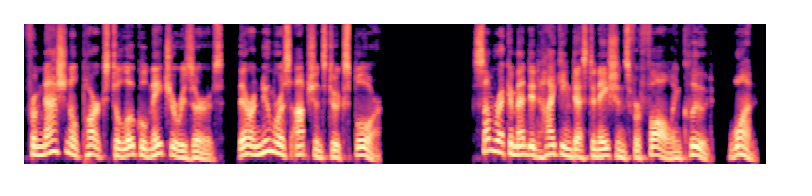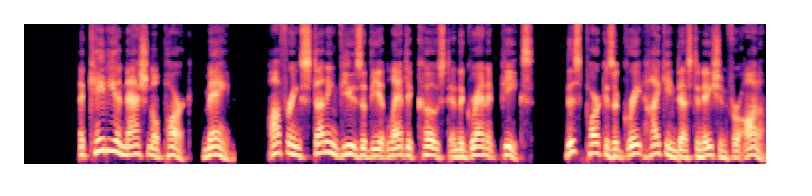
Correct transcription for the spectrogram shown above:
From national parks to local nature reserves, there are numerous options to explore. Some recommended hiking destinations for fall include 1. Acadia National Park, Maine. Offering stunning views of the Atlantic coast and the Granite Peaks, this park is a great hiking destination for autumn.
